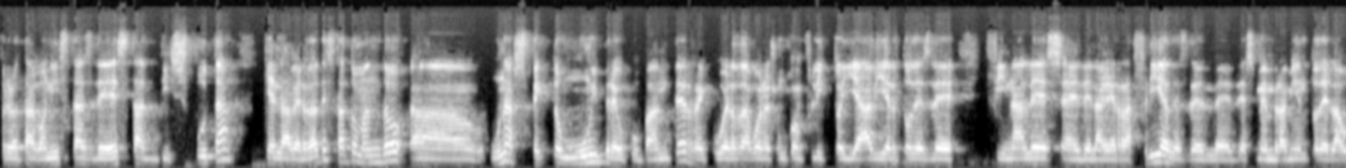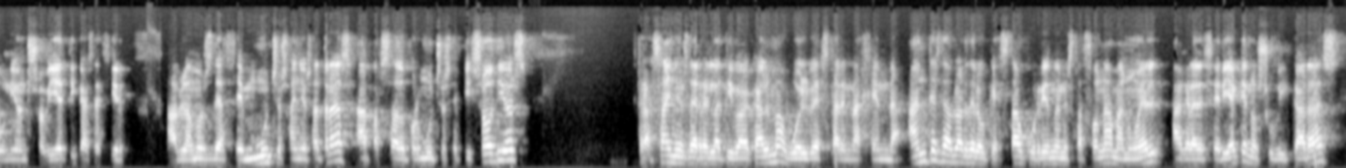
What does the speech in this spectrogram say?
protagonistas de esta disputa, que la verdad está tomando ah, un aspecto muy preocupante. Recuerda, bueno, es un conflicto ya abierto desde finales eh, de la Guerra Fría, desde el desmembramiento de la Unión Soviética, es decir, hablamos de hace muchos años atrás, ha pasado por muchos episodios. Tras años de relativa calma, vuelve a estar en la agenda. Antes de hablar de lo que está ocurriendo en esta zona, Manuel, agradecería que nos ubicaras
